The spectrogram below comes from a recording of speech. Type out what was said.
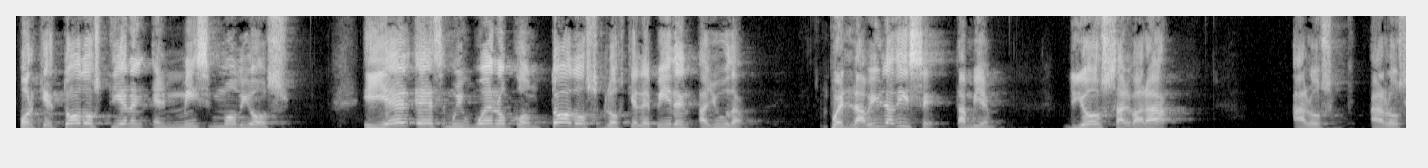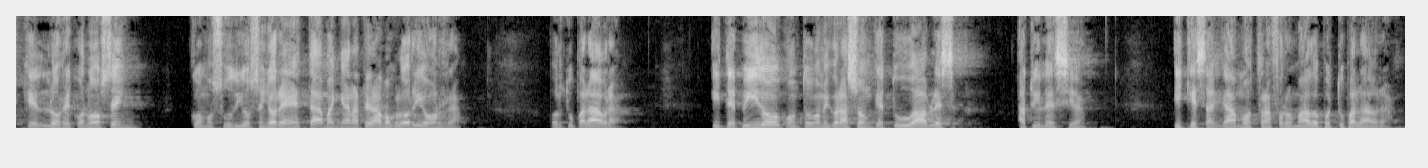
porque todos tienen el mismo Dios. Y Él es muy bueno con todos los que le piden ayuda. Pues la Biblia dice también, Dios salvará a los, a los que lo reconocen como su Dios. Señor, en esta mañana te damos gloria y honra por tu palabra. Y te pido con todo mi corazón que tú hables a tu iglesia y que salgamos transformados por tu palabra.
